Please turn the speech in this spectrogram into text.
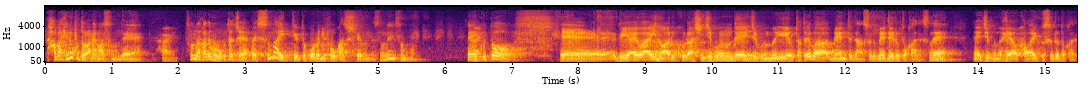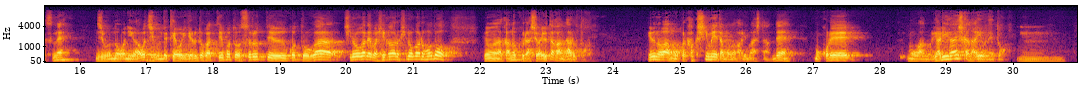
幅広く取られますんで、はい、その中でも僕たちはやっぱり住まいっていうところにフォーカスしてるんですよね。そので、いくと、えー、DIY のある暮らし、自分で自分の家を例えばメンテナンスする、めでるとかですね、えー、自分の部屋を可愛くするとかですね、自分のお庭を自分で手を入れるとかっていうことをするっていうことが広がれば広がる広がるほど世の中の暮らしは豊かになると。いうのはもうこれ確信めいたものがありましたんで、もうこれもうあのやりがいしかないよねと。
